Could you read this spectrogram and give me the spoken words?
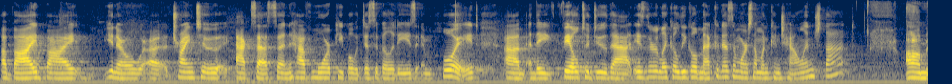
abide by you know, uh, trying to access and have more people with disabilities employed, um, and they fail to do that, is there like a legal mechanism where someone can challenge that? Um,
